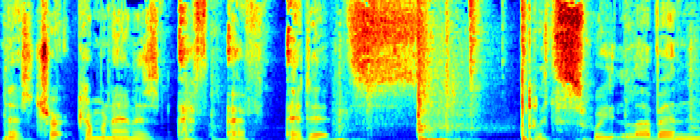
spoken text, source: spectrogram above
Next track coming in is FF Edits with Sweet Levin.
